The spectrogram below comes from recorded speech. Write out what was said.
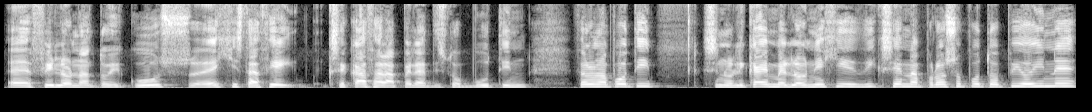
ε, φιλονατοικούς, έχει σταθεί ξεκάθαρα απέναντι στον Πούτιν. Θέλω να πω ότι συνολικά η Μελώνη έχει δείξει ένα πρόσωπο το οποίο είναι,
